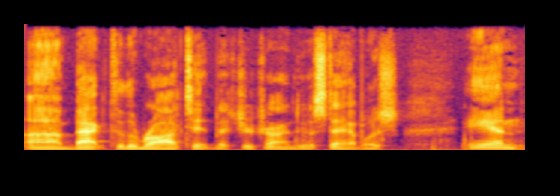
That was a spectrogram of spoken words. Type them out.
uh, back to the rod tip that you're trying to establish. And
